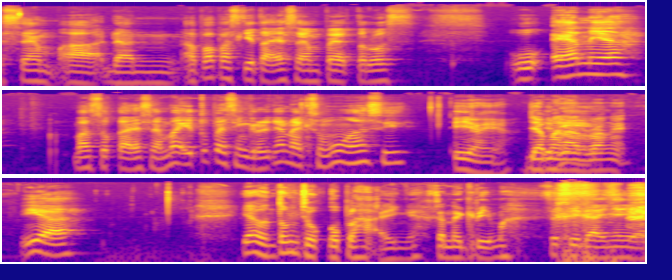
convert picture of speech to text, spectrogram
SMA dan apa pas kita SMP terus UN ya masuk ke SMA itu passing grade-nya naik semua sih. Iya ya, zaman Jadi- orang ya. Iya, Ya untung cukup lah aing ya ke negeri mah. setidaknya ya.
